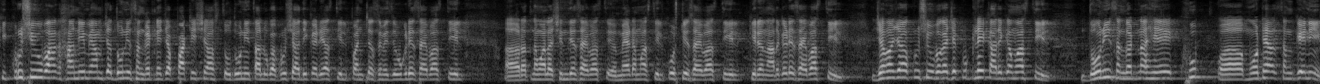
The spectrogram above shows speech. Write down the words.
की कृषी विभाग हा नेहमी आमच्या दोन्ही संघटनेच्या पाठीशी असतो. दोन्ही तालुका कृषी अधिकारी असतील पंचायत समिती उघडे साहेब असतील रत्नमाला शिंदे साहेब असतील मॅडम असतील कोष्टी साहेब असतील किरण आरगडे साहेब असतील. जेव्हा जेव्हा कृषी विभागाचे कुठलेही कार्यक्रम असतील दोन्ही संघटना हे खूप मोठ्या संख्येने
